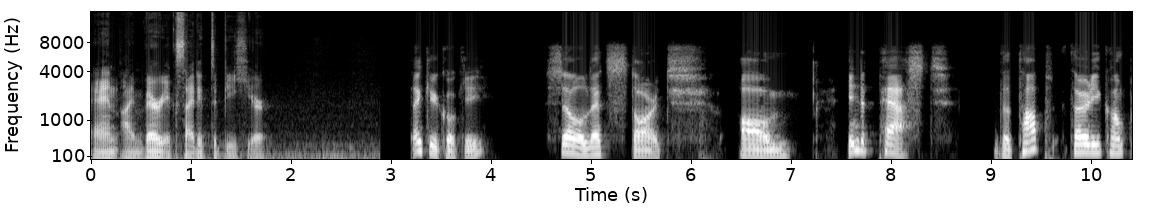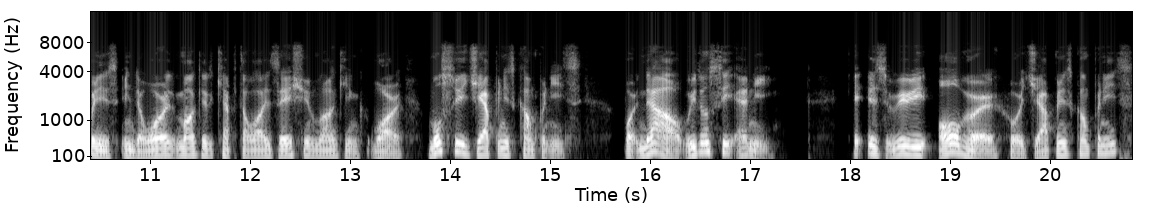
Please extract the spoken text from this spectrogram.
and I'm very excited to be here. Thank you, Kohki. So let's start. Um, in the past, the top 30 companies in the world market capitalization ranking were mostly Japanese companies, but now we don't see any. It is really over for Japanese companies.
